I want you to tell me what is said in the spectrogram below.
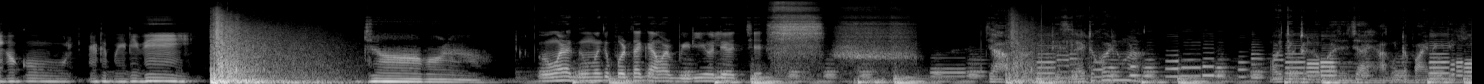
এ কুকুর একটা বিড়ি দে যা মারা ও ঘুমাকে পড়ে থাকে আমার বিড়ি হলে হচ্ছে। যা ডিসলাইটও করে মারা। হয়তো একটা লোক আছে যাই আগুনটা পায় নাকি দেখি।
